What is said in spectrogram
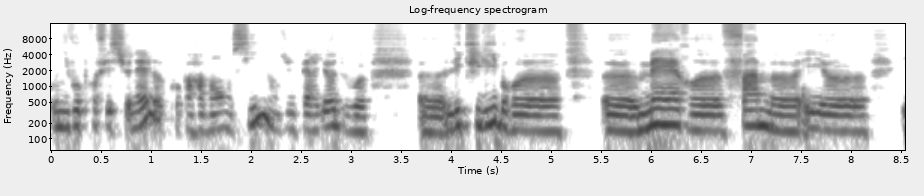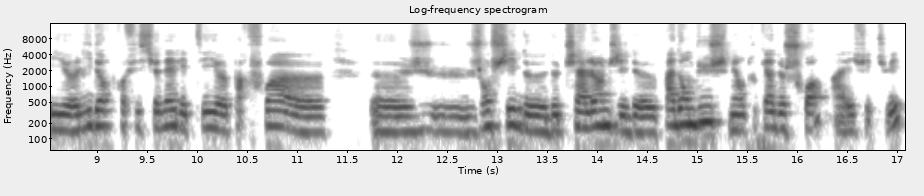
au niveau professionnel qu'auparavant aussi, dans une période où l'équilibre mère, femme et, et leader professionnel était parfois euh, jonché de, de challenge et de pas d'embûches, mais en tout cas de choix à effectuer.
